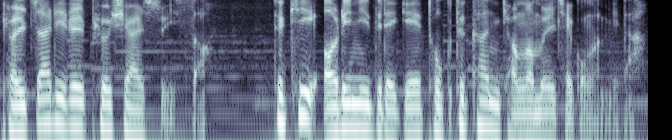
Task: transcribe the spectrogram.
별자리를 표시할 수 있어 특히 어린이들에게 독특한 경험을 제공합니다.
